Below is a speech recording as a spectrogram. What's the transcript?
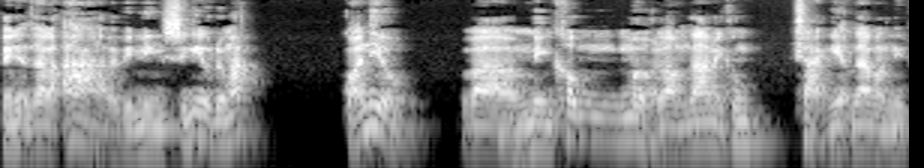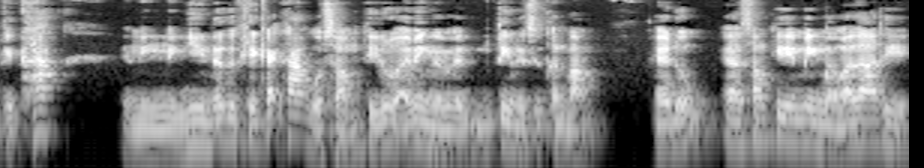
Thì nhận ra là à bởi vì mình suy nghĩ đôi mắt quá nhiều và ừ. mình không mở lòng ra mình không trải nghiệm ra bằng những cái khác để mình mình nhìn ra cái khía cạnh khác của cuộc sống thì lúc đấy mình mới tìm được sự cân bằng. Thế đúng thế sau khi mình mở mắt ra thì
